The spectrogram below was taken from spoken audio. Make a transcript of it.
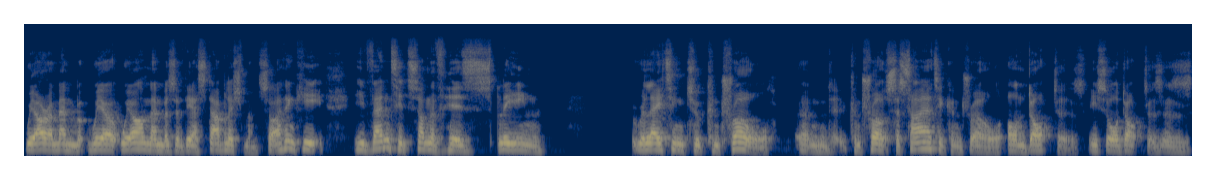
we are a member we are we are members of the establishment. So I think he he vented some of his spleen relating to control and control society control on doctors. He saw doctors as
